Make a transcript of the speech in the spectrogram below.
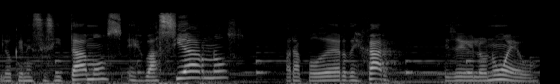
Lo que necesitamos es vaciarnos para poder dejar que llegue lo nuevo.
